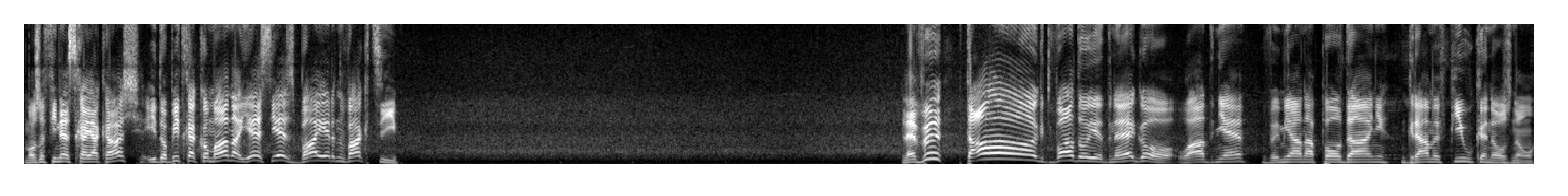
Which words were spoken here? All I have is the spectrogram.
Może fineska jakaś? I dobitka Komana. Jest, jest. Bayern w akcji. Lewy? Tak! 2 do 1. Ładnie. Wymiana podań. Gramy w piłkę nożną.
